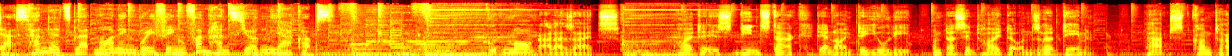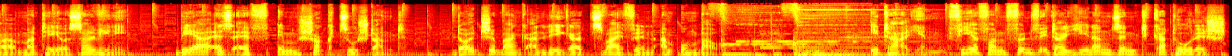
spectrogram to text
Das Handelsblatt Morning Briefing von Hans-Jürgen Jakobs. Guten Morgen allerseits. Heute ist Dienstag, der 9. Juli. Und das sind heute unsere Themen. Papst kontra Matteo Salvini. BASF im Schockzustand. Deutsche Bankanleger zweifeln am Umbau. Italien. Vier von fünf Italienern sind katholisch.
